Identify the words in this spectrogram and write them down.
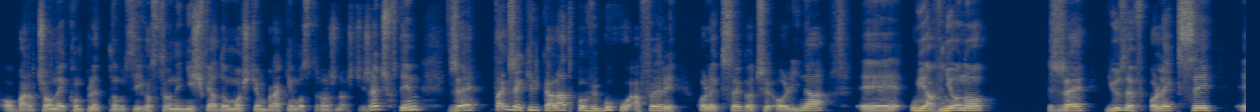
obarczone kompletną z jego strony nieświadomością, brakiem ostrożności. Rzecz w tym, że także kilka lat po wybuchu afery Oleksego czy Olina e, ujawniono, że Józef Oleksy e,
